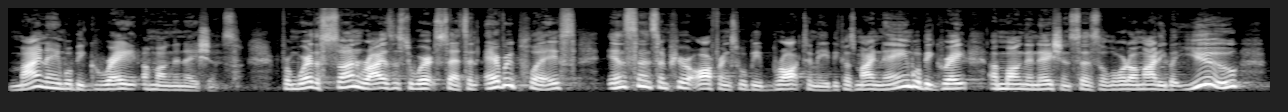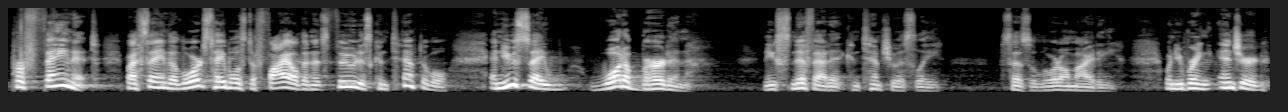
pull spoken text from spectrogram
My name will be great among the nations, from where the sun rises to where it sets. In every place, incense and pure offerings will be brought to me, because my name will be great among the nations, says the Lord Almighty. But you profane it by saying the Lord's table is defiled and its food is contemptible. And you say, What a burden! And you sniff at it contemptuously, says the Lord Almighty. When you bring injured,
